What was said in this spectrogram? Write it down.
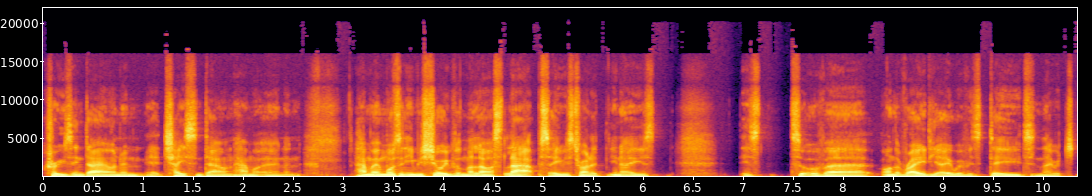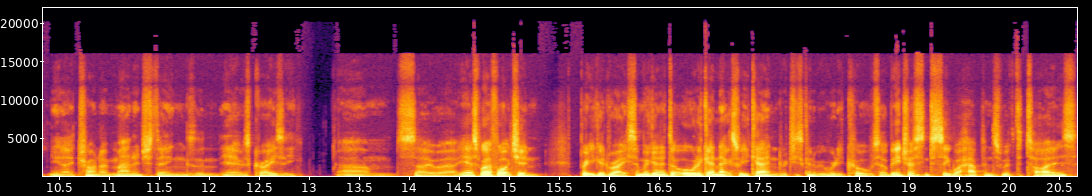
cruising down and uh, chasing down Hamilton, and Hamilton wasn't even sure he was on the last lap, so he was trying to, you know, he's his sort of uh, on the radio with his dudes, and they were you know trying to manage things, and yeah, it was crazy. Um, so uh, yeah, it's worth watching. Pretty good race, and we're going to do it all again next weekend, which is going to be really cool. So it'll be interesting to see what happens with the tyres,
